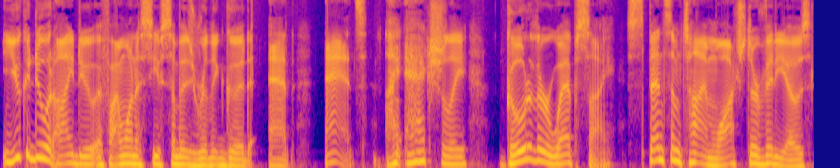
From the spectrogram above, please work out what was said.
you could do what I do if I want to see if somebody's really good at ads. I actually go to their website, spend some time, watch their videos,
